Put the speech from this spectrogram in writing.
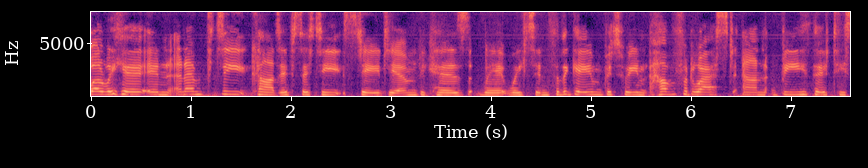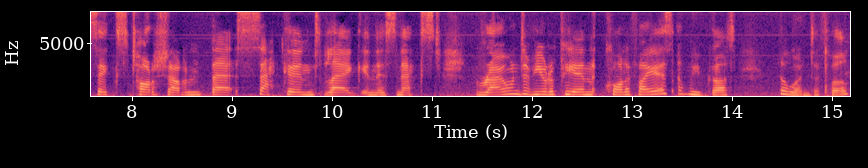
Well, we're here in an empty Cardiff City Stadium because we're waiting for the game between Haverfordwest and B36 Torshavn, their second leg in this next round of European qualifiers. And we've got the wonderful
